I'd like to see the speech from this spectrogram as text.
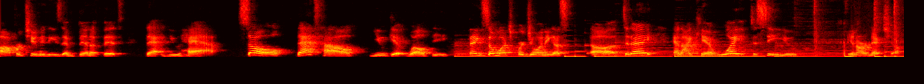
opportunities and benefits that you have. So that's how you get wealthy. Thanks so much for joining us uh, today, and I can't wait to see you in our next show.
